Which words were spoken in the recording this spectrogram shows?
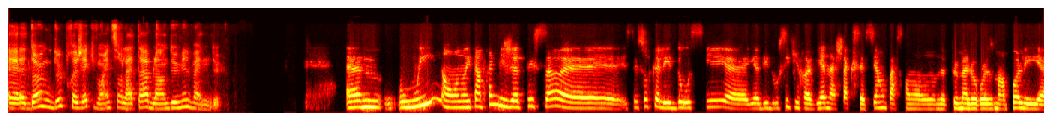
euh, d'un ou deux projets qui vont être sur la table en 2022? Oui, on est en train de mijoter ça. c'est sûr que les dossiers, il y a des dossiers qui reviennent à chaque session parce qu'on ne peut malheureusement pas les,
